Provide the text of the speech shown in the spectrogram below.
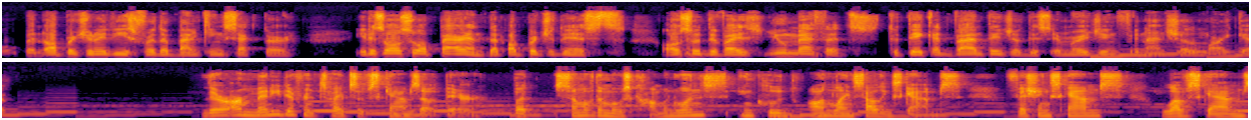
opened opportunities for the banking sector, it is also apparent that opportunists also devise new methods to take advantage of this emerging financial market. There are many different types of scams out there, but some of the most common ones include online selling scams, phishing scams, love scams,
